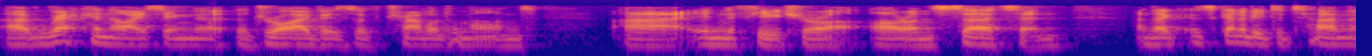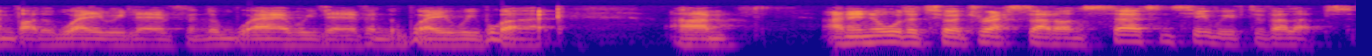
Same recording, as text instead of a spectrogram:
uh, recognizing that the drivers of travel demand uh, in the future are uncertain, and that it's going to be determined by the way we live and the where we live and the way we work. Um, and in order to address that uncertainty, we've developed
